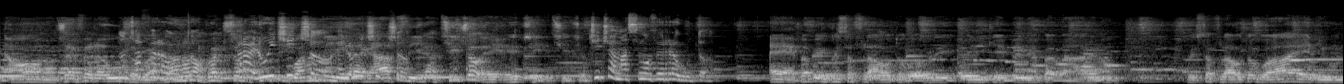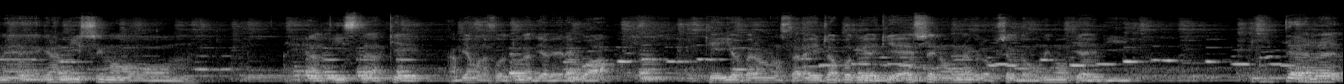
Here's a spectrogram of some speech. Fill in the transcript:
No, non c'è Ferrauto. Non c'è. Ferrauto. No, no, Però è lui Ciccio, è lui ragazzi. Ciccio. No, Ciccio è, sì, Ciccio. Ciccio è Massimo Ferrauto. È proprio in questo flauto qua, vedi che è bene a parlare, no? Questo flauto qua è di un eh, grandissimo eh, artista che abbiamo la fortuna di avere qua, che io però non starei troppo a dire chi è se non quello pseudonimo che è di Peter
